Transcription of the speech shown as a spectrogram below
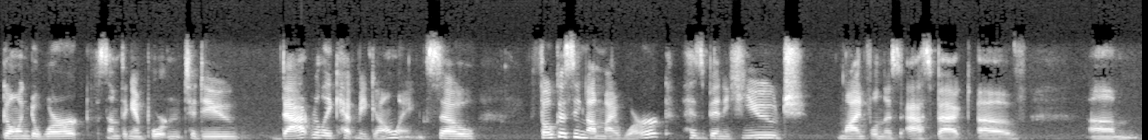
going to work, something important to do, that really kept me going. So, focusing on my work has been a huge mindfulness aspect of um,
